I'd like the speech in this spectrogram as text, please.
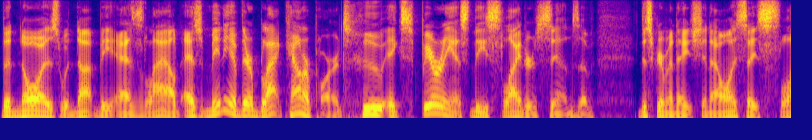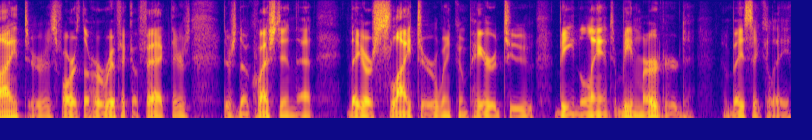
the noise would not be as loud as many of their black counterparts who experience these slighter sins of discrimination. I only say slighter as far as the horrific effect. There's there's no question that they are slighter when compared to being lynched, being murdered, basically.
